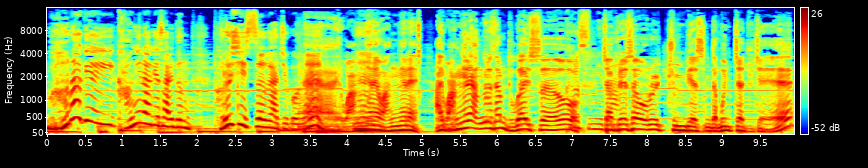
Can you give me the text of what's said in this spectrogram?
워낙에 이 강인하게 살던 버릇이 있어가지고. 예. 에이, 왕년에 예. 왕년에 아니 왕년에 안 그런 사람 누가 있어요 그렇습니다. 자 그래서 오늘 준비했습니다 문자 주제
